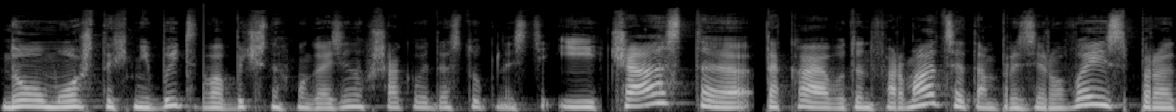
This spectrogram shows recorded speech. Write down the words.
но может их не быть в обычных магазинах в шаговой доступности. И часто такая вот информация там про zero waste, про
